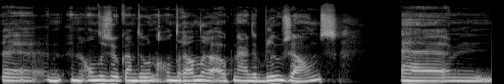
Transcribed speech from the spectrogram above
eh, een, een onderzoek aan het doen, onder andere ook naar de Blue Zones. Ehm,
